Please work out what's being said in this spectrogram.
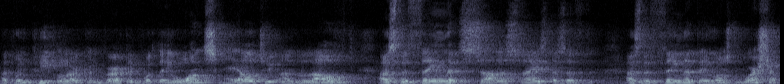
That when people are converted, what they once held to and loved as the thing that satisfies, as, a, as the thing that they must worship,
